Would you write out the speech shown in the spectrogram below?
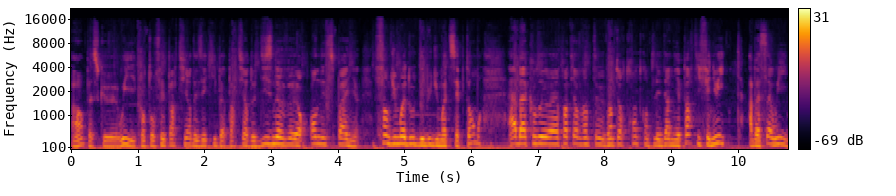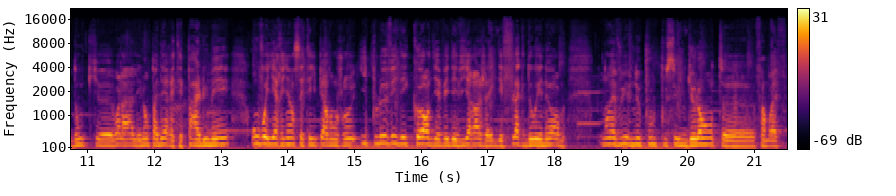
hein, parce que oui, quand on fait partir des équipes à partir de 19h en Espagne, fin du mois d'août, début du mois de septembre, ah bah quand, euh, à partir de 20, h 30 quand les derniers partent, il fait nuit. Ah bah ça oui, donc euh, voilà, les lampadaires étaient pas allumés, on voyait rien, c'était hyper dangereux, il pleuvait des cordes, il y avait des virages avec des flaques d'eau énormes, on a vu Evenepoel pousser une gueulante, euh, enfin bref,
